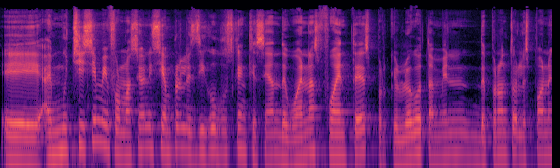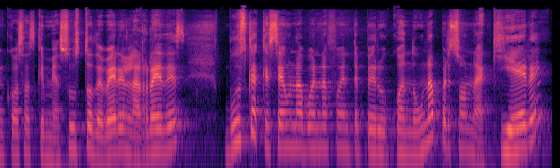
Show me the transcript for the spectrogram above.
eh, hay muchísima información y siempre les digo busquen que sean de buenas fuentes, porque luego también de pronto les ponen cosas que me asusto de ver en las redes, busca que sea una buena fuente, pero cuando una persona quiere,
